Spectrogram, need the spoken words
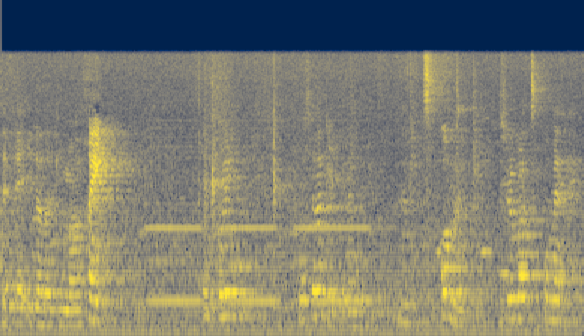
せていただきます。はい、でこれ乗せなきゃいけないんだうん、突っ込む。後ろから突っ込めない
